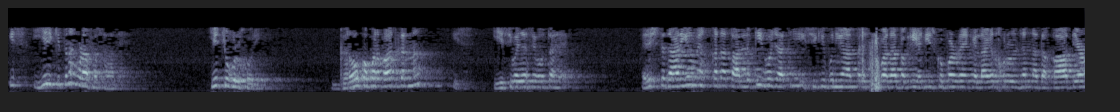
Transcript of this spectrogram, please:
اس، یہ کتنا بڑا فساد ہے۔ یہ چغل خوری۔ گھروں کو برباد کرنا اس اسی وجہ سے ہوتا ہے۔ رشتہ داریوں میں قطع تعلقی ہو جاتی ہے۔ اسی کی بنیاد پر اس کے بعد آپ اگلی حدیث کو پڑھ رہے ہیں کہ لاگت خل الجنت قاطع۔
